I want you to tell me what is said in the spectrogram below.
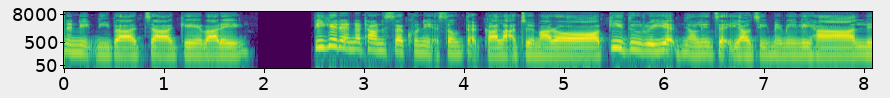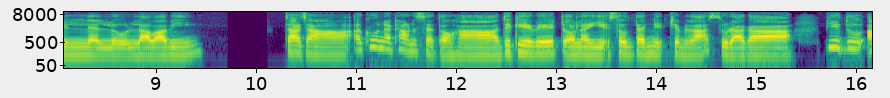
နှစ်နှစ်နီးပါးကြာခဲ့ပါတယ်။ပြီးခဲ့တဲ့2020ခုနှစ်အဆုံးသက်ကာလအတွင်းမှာတော့ပြည်သူတွေရဲ့မျှော်လင့်ချက်အရောက်ကြီးမိမိလေးဟာလင်းလက်လို့လာပါပြီ။ ဒါကြောင့်အခု2023ဟာတကယ်ပဲတော်လှန်ရေးအဆုံးသက်နှစ်ဖြစ်မလားဆိုတာကပြည်သူအ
